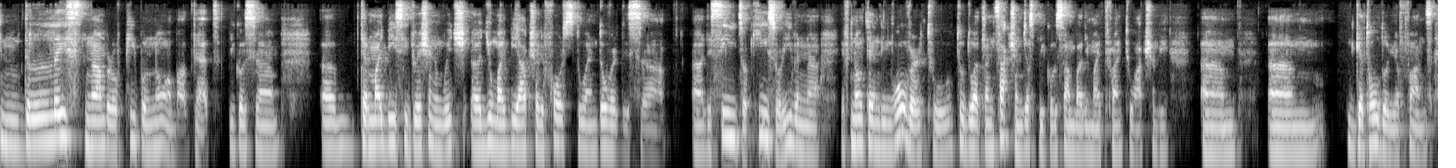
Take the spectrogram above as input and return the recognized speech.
the least number of people know about that, because um, um, there might be a situation in which uh, you might be actually forced to hand over this. Uh, uh, the seeds or keys, or even uh, if not handing over to to do a transaction, just because somebody might try to actually um, um, get hold of your funds.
